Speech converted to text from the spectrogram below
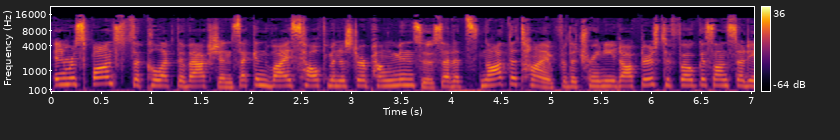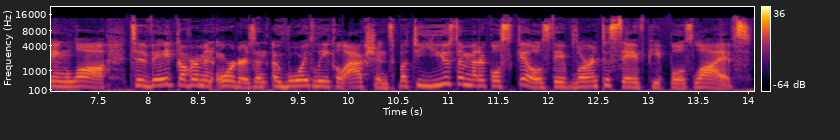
In response to the collective action, Second Vice Health Minister Park Min-soo said it's not the time for the trainee doctors to focus on studying law to evade government orders and avoid legal actions, but to use the medical skills they've learned to save people's lives.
